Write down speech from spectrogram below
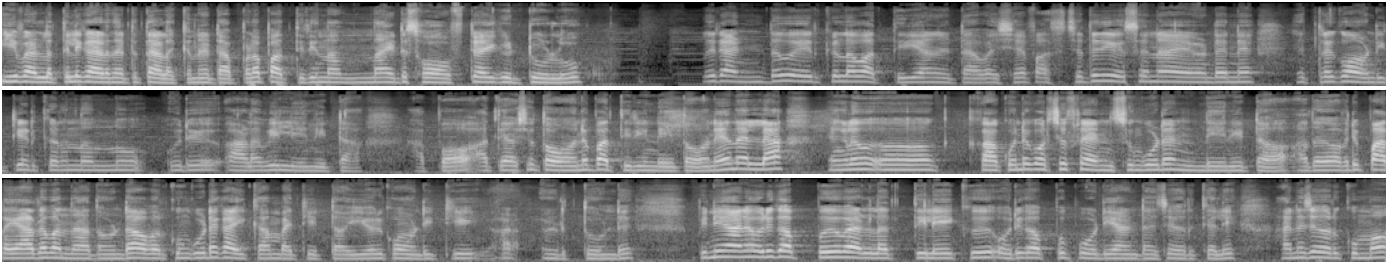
ഈ വെള്ളത്തിൽ കിടന്നിട്ട് തിളക്കണം കേട്ടോ. അപ്പോഴാ പത്തിരി നന്നായിട്ട് സോഫ്റ്റായി കിട്ടുള്ളൂ. ഇത് രണ്ട് പേർക്കുള്ള പത്തിരിയാണ് കേട്ടോ. പക്ഷേ ഫസ്റ്റത്തെ ദിവസം ആയതുകൊണ്ട് തന്നെ എത്ര ക്വാണ്ടിറ്റി എടുക്കണം എന്നൊന്നും ഒരു അളവില്ലേനിട്ടാ അപ്പോൾ അത്യാവശ്യം തോനെ പത്തിരി ഉണ്ടായി തോനെന്നല്ല ഞങ്ങൾ കാക്കുവിന്റെ കുറച്ച് ഫ്രണ്ട്സും കൂടെ ഉണ്ടേന് കേട്ടോ അത് അവർ പറയാതെ വന്നതുകൊണ്ട് അവർക്കും കൂടെ കഴിക്കാൻ പറ്റിയിട്ടോ ഈ ഒരു ക്വാണ്ടിറ്റി എടുത്തുകൊണ്ട് പിന്നെ ഞാൻ ഒരു കപ്പ് വെള്ളത്തിലേക്ക് ഒരു കപ്പ് പൊടിയാണ് ചേർക്കൽ അങ്ങനെ ചേർക്കുമ്പോൾ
